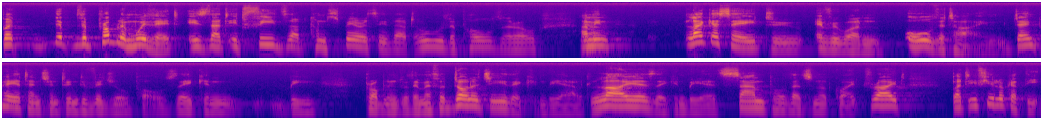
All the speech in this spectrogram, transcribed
But the, the problem with it is that it feeds that conspiracy that, oh, the polls are all. I mean, like I say to everyone all the time, don't pay attention to individual polls. They can be problems with the methodology, they can be outliers, they can be a sample that's not quite right. But if you look at the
